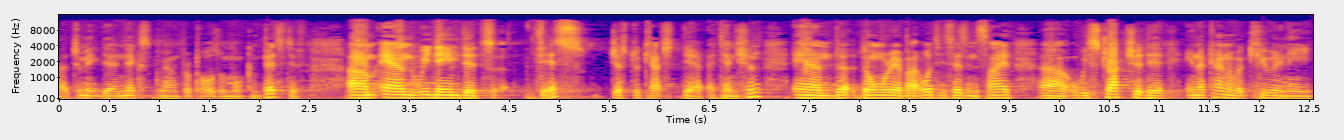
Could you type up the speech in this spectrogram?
uh, to make their next grant proposal more competitive. Um, and we named it this, just to catch their attention. And uh, don't worry about what it says inside. Uh, we structured it in a kind of a Q&A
